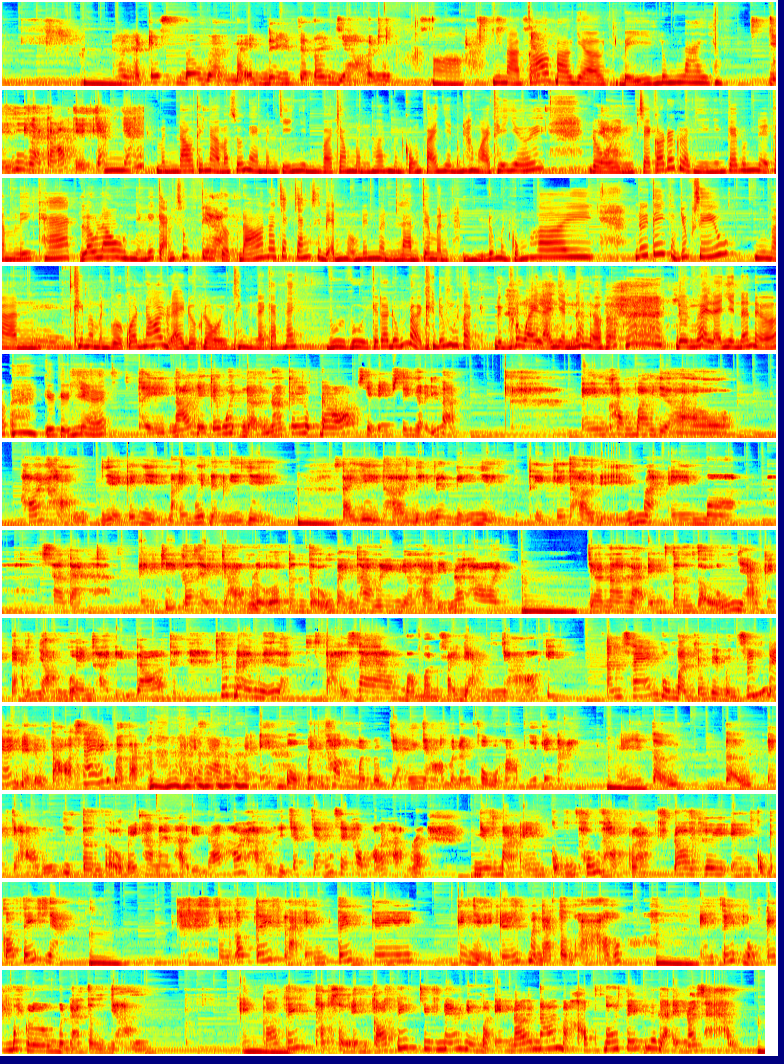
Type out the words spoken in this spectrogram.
ừ. đó là cái slogan mà em đi cho tới giờ luôn ờ, nhưng mà có dạ. bao giờ bị lung lay không dĩ nhiên là có chị chắc ừ. chắn mình đâu thế nào mà suốt ngày mình chỉ nhìn vào trong mình thôi mình cũng phải nhìn ra ngoài thế giới rồi yeah. Dạ. sẽ có rất là nhiều những cái vấn đề tâm lý khác lâu lâu những cái cảm xúc tiêu yeah. Dạ. cực đó nó chắc chắn sẽ bị ảnh hưởng đến mình làm cho mình nhiều lúc mình cũng hơi nuối tiếc một chút xíu nhưng mà ừ. khi mà mình vừa qua nó lại được rồi thì mình lại cảm thấy vui vui cái đó đúng rồi cái đúng rồi đừng có quay lại nhìn nó nữa đừng quay lại nhìn nó nữa kiểu kiểu như yeah. thế thì nói về cái quyết định đó cái lúc đó thì em suy nghĩ là em không bao giờ hối hận về cái việc mà em quyết định nghỉ việc ừ. tại vì thời điểm em nghỉ việc thì cái thời điểm mà em uh, sao ta em chỉ có thể chọn lựa tin tưởng bản thân em vào thời điểm đó thôi ừ. cho nên là em tin tưởng vào cái cảm nhận của em thời điểm đó thì lúc đó em nghĩ là tại sao mà mình phải dặn nhỏ cái ánh sáng của mình trong khi mình xứng đáng để được tỏ sáng mà ta tại sao mình phải ép buộc bản thân mình mình chặn nhỏ mình đang phù hợp với cái này em ừ. tự tự em chọn việc tin tưởng bản thân em thời điểm đó hối hận thì chắc chắn sẽ không hối hận rồi nhưng mà em cũng thú thật là đôi khi em cũng có tiếc nha ừ. em có tiếc là em tiếc cái cái vị trí mình đã từng ở ừ. em tiếc một cái mức lương mình đã từng nhận em Ừ. có tiếc thật sự em có tiếc chứ nếu như mà em nói nói mà không nuối tiếc đó là em nói xạo ừ.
